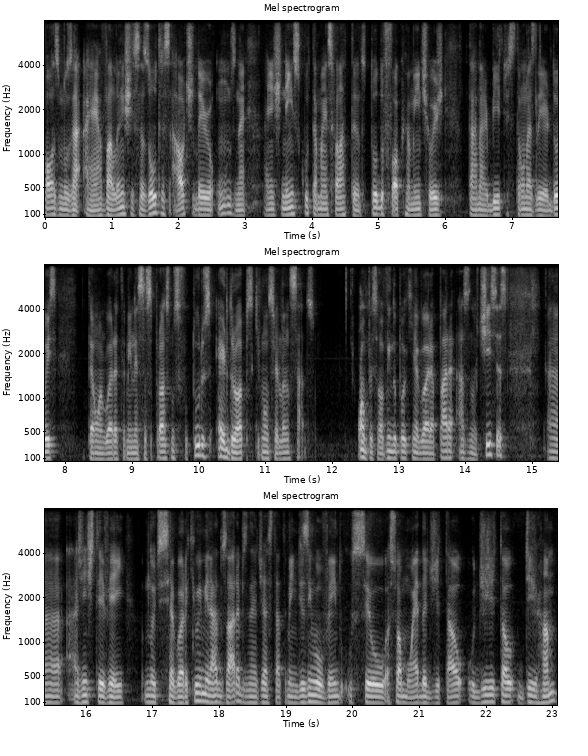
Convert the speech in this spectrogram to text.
Cosmos, a, a Avalanche, essas outras Outlayer 1, né? A gente nem escuta mais falar tanto. Todo o foco realmente hoje está na Arbitro, estão nas Layer 2. Então agora também nesses próximos futuros airdrops que vão ser lançados. Bom, pessoal, vindo um pouquinho agora para as notícias. Uh, a gente teve aí notícia agora que o Emirados Árabes né, já está também desenvolvendo o seu, a sua moeda digital, o Digital Dirham,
